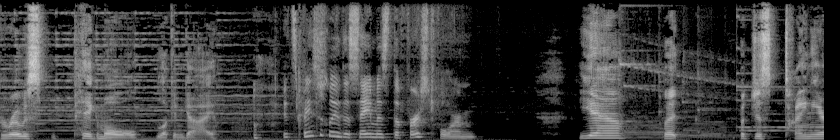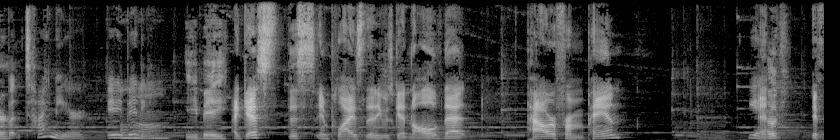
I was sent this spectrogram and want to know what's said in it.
gross pig mole looking guy. It's basically the same as the first form, Yeah, but but just tinier. but tinier. Itty bitty. Mm-hmm. eBay. I guess this implies that he was getting all of that power from Pan. Yeah. And Okay. if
